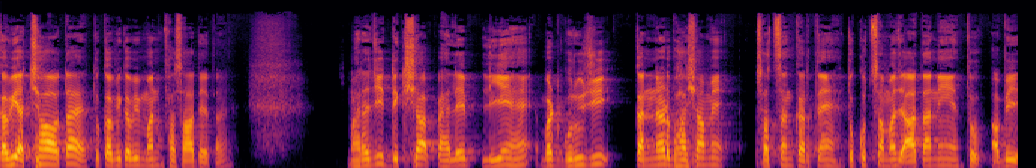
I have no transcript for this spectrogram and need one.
कभी अच्छा होता है तो कभी कभी मन फंसा देता है। महाराज जी दीक्षा पहले लिए हैं बट गुरु जी कन्नड़ भाषा में सत्संग करते हैं तो कुछ समझ आता नहीं है तो अभी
